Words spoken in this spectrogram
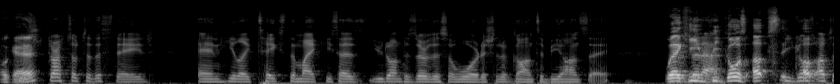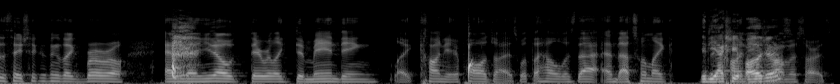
Okay. He starts up to the stage, and he like takes the mic. He says, "You don't deserve this award. It should have gone to Beyonce." Well, like he, he goes up, He goes up to the stage, takes the things like, "Bro, bro," and then you know they were like demanding like Kanye apologize. What the hell was that? And that's when like Did he actually Kanye apologize? Drama starts.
